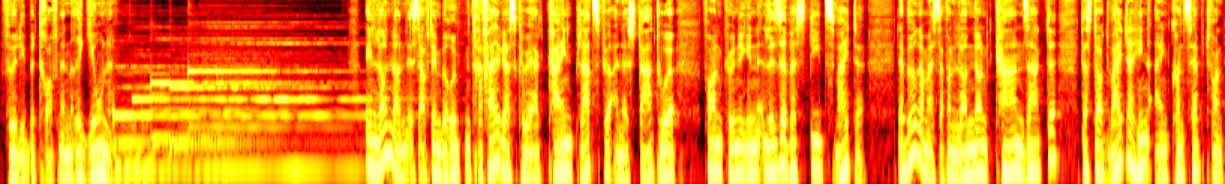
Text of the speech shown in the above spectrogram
für die betroffenen Regionen. In London ist auf dem berühmten Trafalgar Square kein Platz für eine Statue von Königin Elizabeth II. Der Bürgermeister von London, Khan, sagte, dass dort weiterhin ein Konzept von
